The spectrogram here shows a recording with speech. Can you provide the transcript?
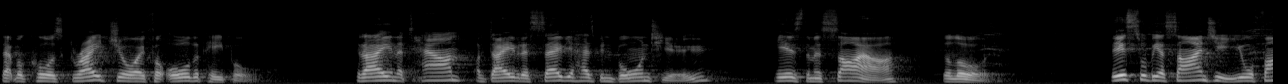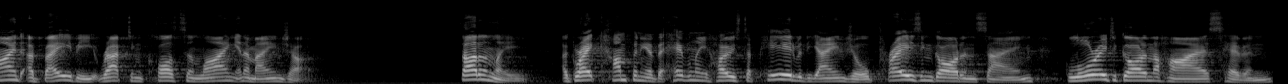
that will cause great joy for all the people. Today, in the town of David, a Savior has been born to you. He is the Messiah, the Lord. This will be a sign to you. You will find a baby wrapped in cloths and lying in a manger. Suddenly, a great company of the heavenly host appeared with the angel, praising God and saying, Glory to God in the highest heaven,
